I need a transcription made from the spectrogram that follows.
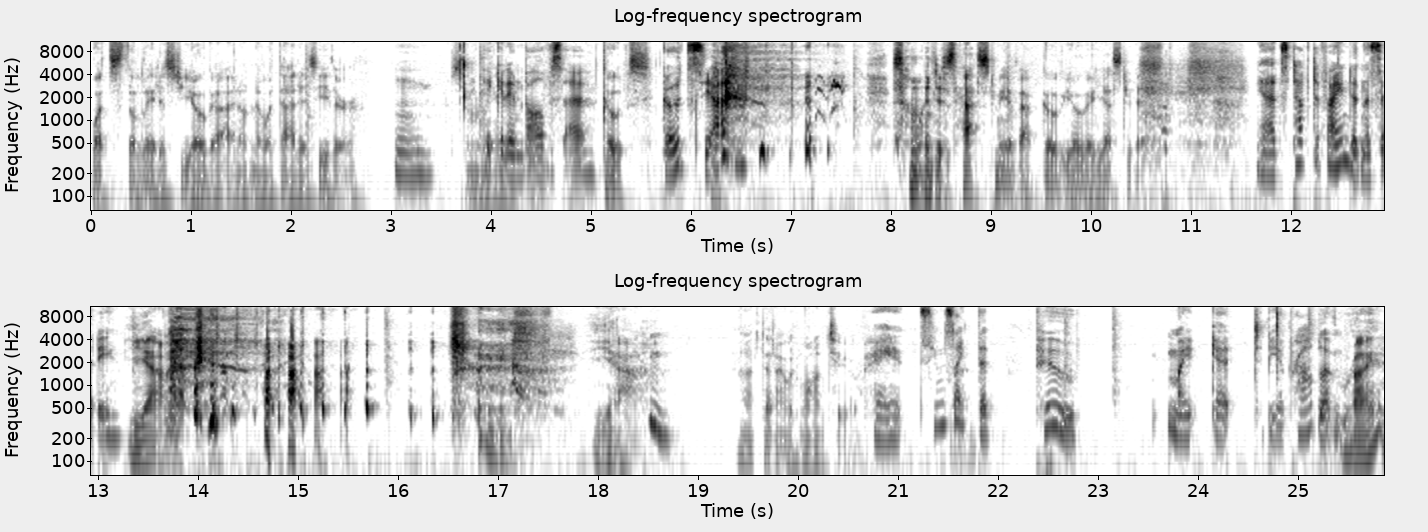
what's the latest yoga? I don't know what that is either. So I think it involves uh, goats. goats. Yeah. Someone just asked me about goat yoga yesterday. yeah, it's tough to find in the city. Yeah. yeah. Not that I would want to. Right. Seems like the poo might get to be a problem. Right?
